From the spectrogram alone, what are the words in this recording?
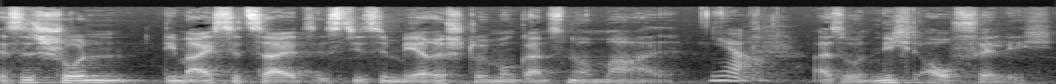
Es ist schon, die meiste Zeit ist diese Meeresströmung ganz normal. Ja. Also nicht auffällig.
